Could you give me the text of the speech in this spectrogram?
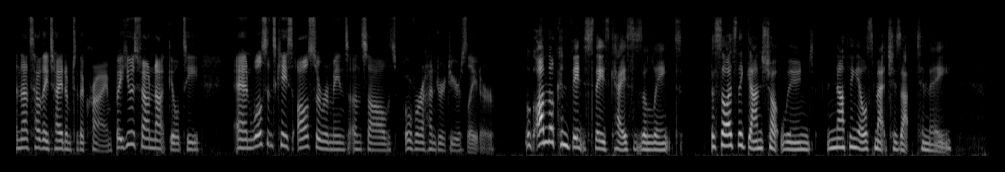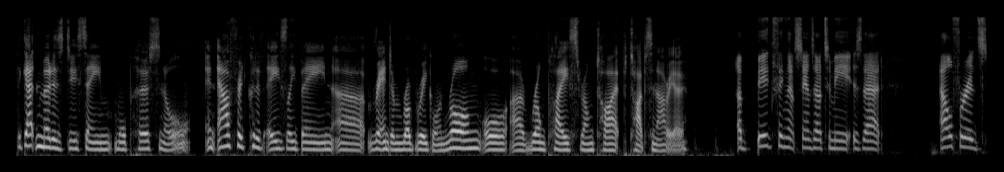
and that's how they tied him to the crime. But he was found not guilty, and Wilson's case also remains unsolved over a hundred years later. Look, I'm not convinced these cases are linked. Besides the gunshot wound, nothing else matches up to me. The Gatton murders do seem more personal, and Alfred could have easily been a random robbery gone wrong or a wrong place, wrong type type scenario. A big thing that stands out to me is that Alfred's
